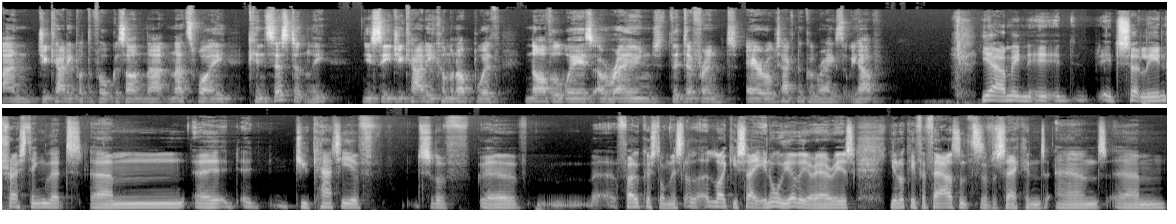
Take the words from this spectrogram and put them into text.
And Ducati put the focus on that. And that's why consistently you see Ducati coming up with novel ways around the different aero technical regs that we have. Yeah, I mean, it, it, it's certainly interesting that um, uh, Ducati have sort of uh, focused on this. Like you say, in all the other areas, you're looking for thousandths of a second, and um,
